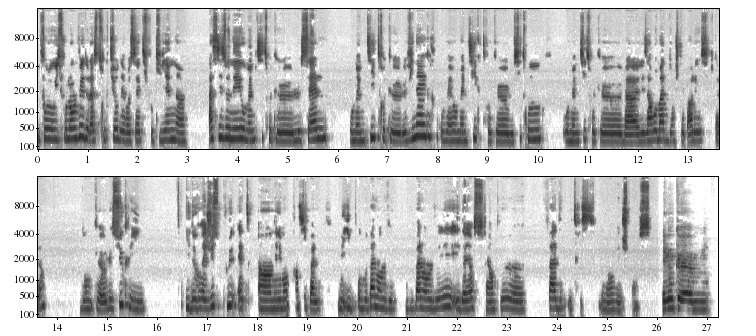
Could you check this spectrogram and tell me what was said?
il faut il faut l'enlever de la structure des recettes. Il faut qu'ils viennent euh, assaisonner au même titre que le sel, au même titre que le vinaigre, au même titre que le citron, au même titre que bah, les aromates dont je t'ai parlé aussi tout à l'heure. Donc euh, le sucre, il, il devrait juste plus être un élément principal, mais il, on peut pas l'enlever. On peut pas l'enlever et d'ailleurs ce serait un peu euh, fade et triste de l'enlever, je pense. Et donc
